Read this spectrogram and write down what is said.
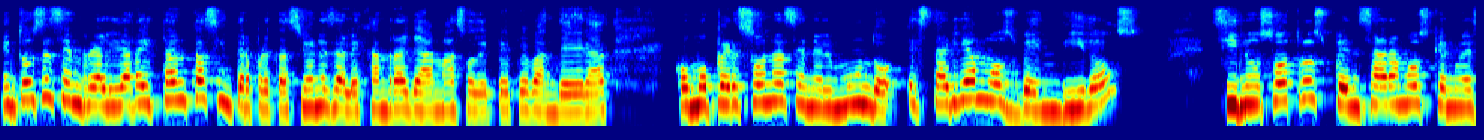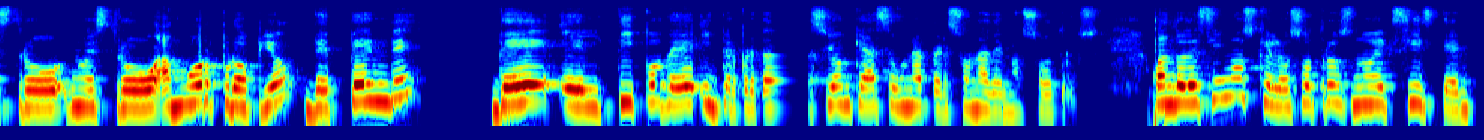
Entonces en realidad hay tantas interpretaciones de Alejandra Llamas o de Pepe Banderas como personas en el mundo. ¿Estaríamos vendidos? Si nosotros pensáramos que nuestro, nuestro amor propio depende del tipo de interpretación que hace una persona de nosotros. Cuando decimos que los otros no existen,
